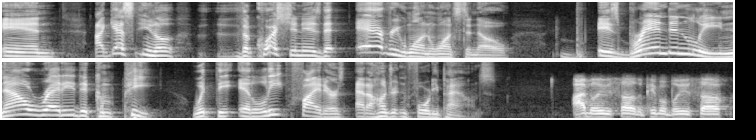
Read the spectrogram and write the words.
and I guess you know the question is that everyone wants to know: Is Brandon Lee now ready to compete with the elite fighters at 140 pounds? I believe so. The people believe so.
